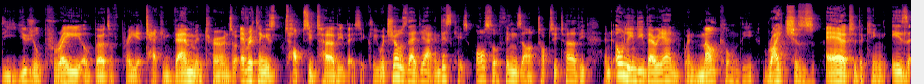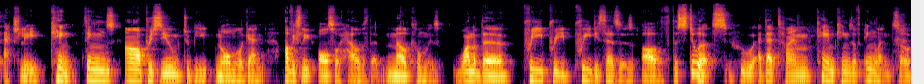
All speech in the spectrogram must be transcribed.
the usual prey of birds of prey attacking them in turn. So everything is topsy turvy, basically, which shows that, yeah, in this case, also things are topsy turvy. And only in the very end, when Malcolm, the righteous heir to the king, is actually king, things are presumed to be normal again. Obviously, it also helps that Malcolm is one of the pre pre predecessors of the Stuarts, who at that time came kings of England. So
